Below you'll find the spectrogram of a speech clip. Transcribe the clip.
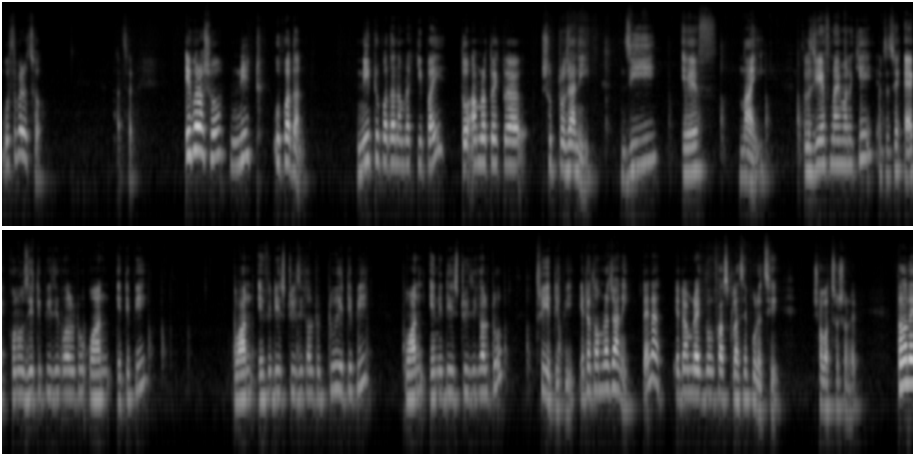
বুঝতে পেরেছ? আচ্ছা এবার আসো নিট উপাদান। নিট উপাদান আমরা কি পাই? তো আমরা তো একটা সূত্র জানি জি এফ নাই তাহলে জি এফ নাই মানে কি? এটা হচ্ছে এক কোনো GTP is equal to one ATP one FADH two is equal to two ATP one NADH two is equal to three ATP এটা তো আমরা জানি, তাই না? এটা আমরা একদম ফার্স্ট ক্লাসে পড়েছি সবাদ শোষণের। তাহলে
